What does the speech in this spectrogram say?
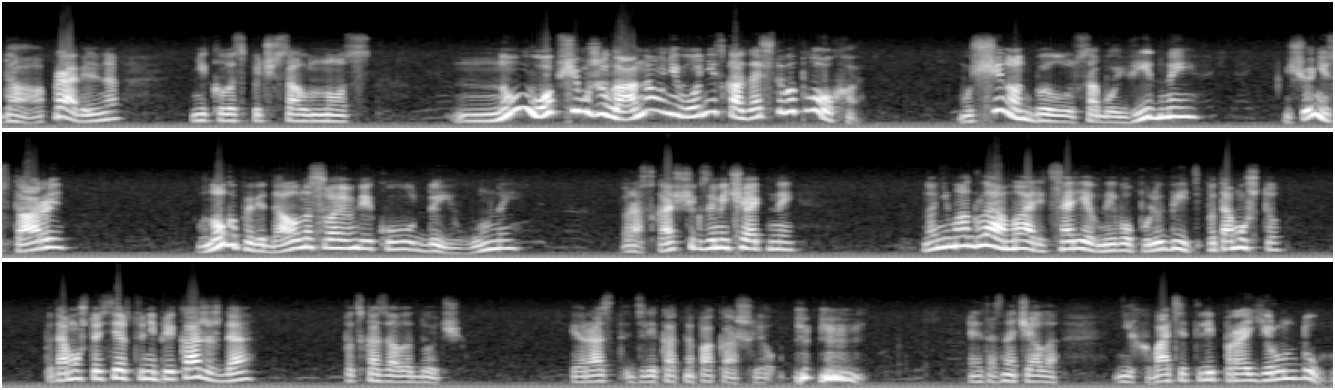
«Да, правильно», — Николас почесал нос. «Ну, в общем, жила она у него, не сказать, чтобы плохо. Мужчина он был собой видный, еще не старый, много повидал на своем веку, да и умный, рассказчик замечательный. Но не могла Марья царевна его полюбить, потому что... Потому что сердцу не прикажешь, да? Подсказала дочь. Эраст деликатно покашлял. Это означало, не хватит ли про ерунду.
